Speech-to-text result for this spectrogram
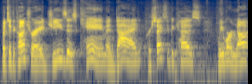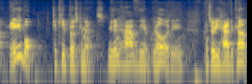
But to the contrary, Jesus came and died precisely because we were not able to keep those commands. We didn't have the ability, and so he had to come.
